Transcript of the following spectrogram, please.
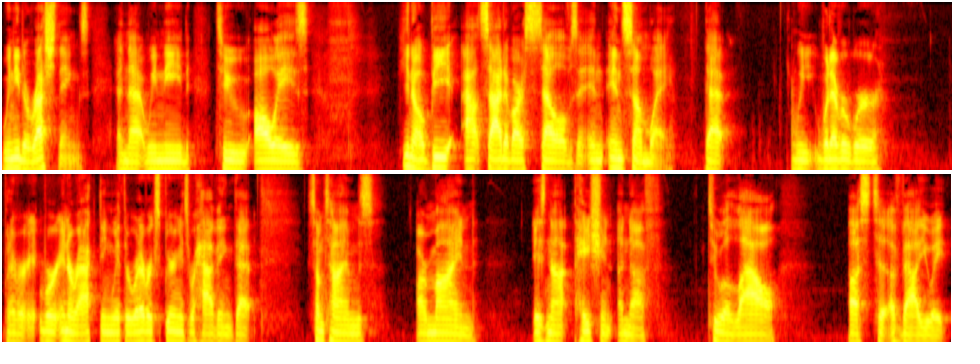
we need to rush things and that we need to always, you know, be outside of ourselves in, in some way. That we, whatever we're, whatever we're interacting with or whatever experience we're having, that sometimes our mind is not patient enough to allow us to evaluate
